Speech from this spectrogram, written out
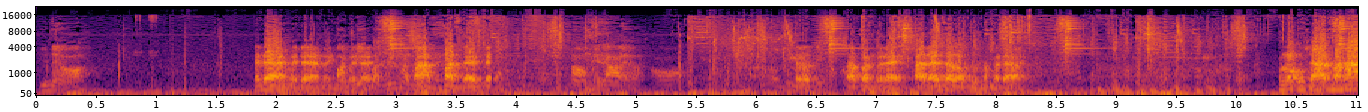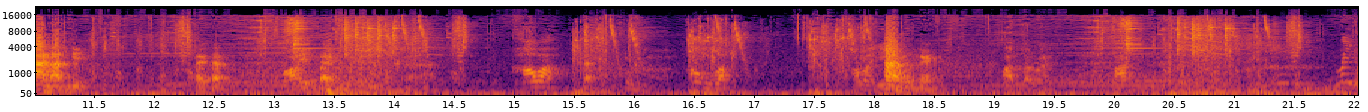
อยู่ไหนวะ ไม่ได้ไม่ได้อะไรอย่างงี้ไม่ได้ปัดนี่ปัปัดดนี่ ปัดได้แต่อ้าวไม่ได้เหรอ อ๋อเอาดิเออเอาดิถ้าปัดไม่ได้ปัดได้แต่เราถึงธรรมดาลองชาร์จมาห้านัดดิไอ้สัตว์บอยปิดไปเข้าปะเข้ากูปะเอาใหม่ดิห้ามึงไงปัดปัดไปปัด ไม่โด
